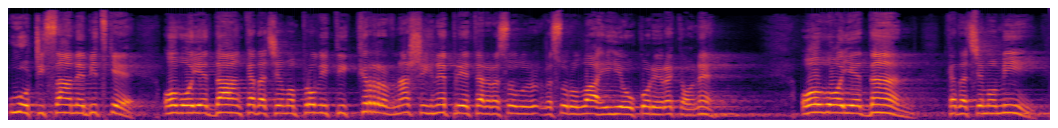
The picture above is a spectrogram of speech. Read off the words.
u oči same bitke, ovo je dan kada ćemo proliti krv naših neprijatelja, Rasul, Rasulullah ih je u kori rekao, ne. Ovo je dan kada ćemo mi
